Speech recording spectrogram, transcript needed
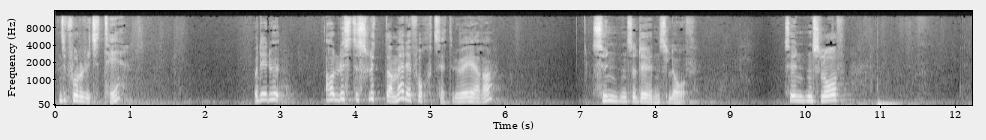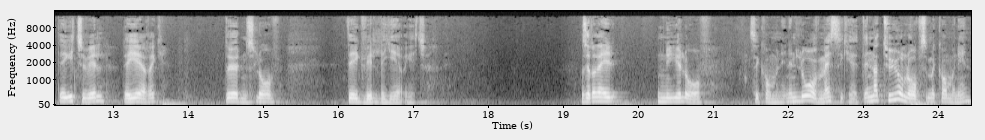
men så får du det ikke til. Og det du har lyst til å slutte med, det fortsetter du å gjøre. Syndens og dødens lov. Syndens lov. Det jeg ikke vil, det gjør jeg. Dødens lov. Det jeg vil, det gjør jeg ikke. Og så er det en ny lov som er kommet inn. En lovmessighet. En naturlov som er kommet inn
